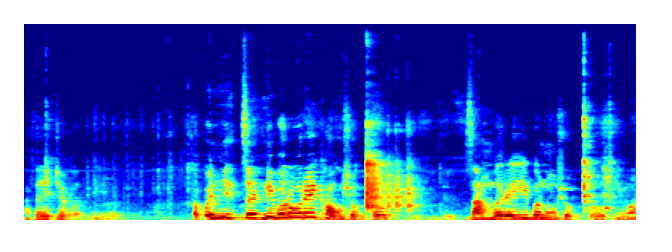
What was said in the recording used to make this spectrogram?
आता याच्यावर आपण ही चटणी बरोबरही खाऊ शकतो. सांबरही बनवू शकतो किंवा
